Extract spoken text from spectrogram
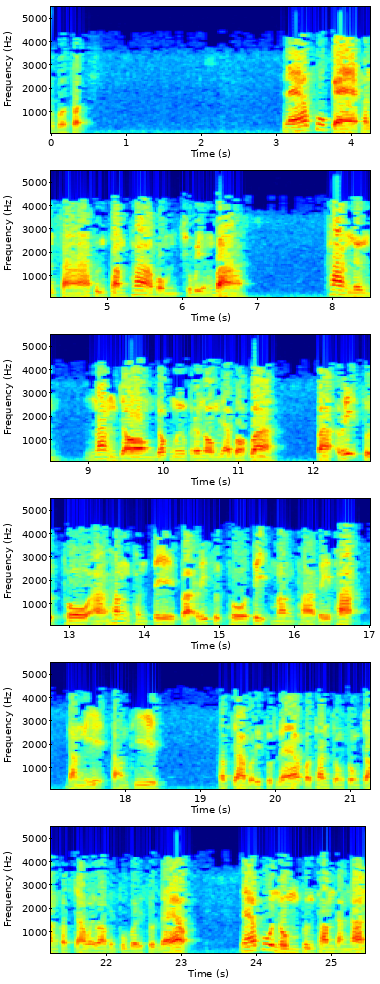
อุโบสถ แล้วผู้แก่พรรษาพึงทำผ้าห่มเฉวียงบา ข้างหนึ่ง นั่งยองยกมือประนมแล้วบอกว่า ปริสุทธโธอาหังพันเต ปริสุทธโธติมังทาเรทะ ดังนี้สามทีข้าพเจ้าบริสุทธิ์แล้วขอท่านจงทรงจำข้าพเจ้าไว้ว่าเป็นผู้บริสุทธิ์แล้ว แล้วผู้หนุ่มพึงทำดังนั้น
